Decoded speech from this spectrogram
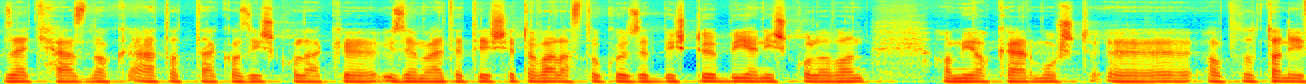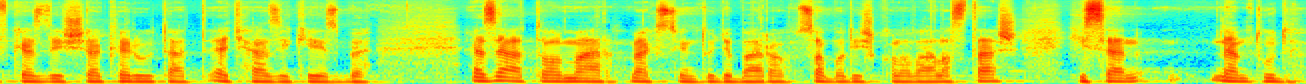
az egyháznak átadták az iskolák üzemeltetését. A választókörzetben is több ilyen iskola van, ami akár most a tanévkezdéssel került át egyházi kézbe. Ezáltal már megszűnt ugyebár a szabad iskolaválasztás, hiszen nem tud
